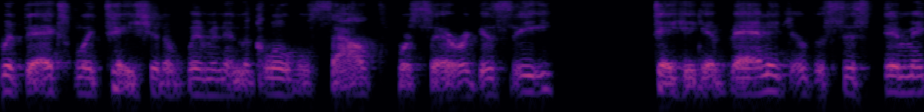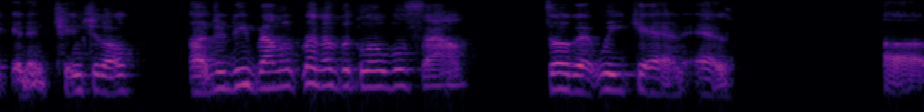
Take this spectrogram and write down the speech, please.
with the exploitation of women in the global south for surrogacy, taking advantage of the systemic and intentional underdevelopment of the global south so that we can, as uh,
